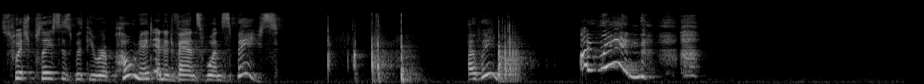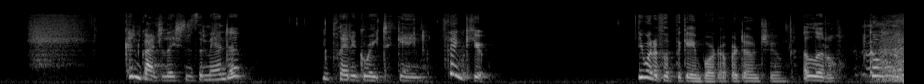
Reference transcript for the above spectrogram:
Switch places with your opponent and advance one space. I win. I win! Congratulations, Amanda. You played a great game. Thank you. You want to flip the game board over, don't you? A little. Go ahead.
